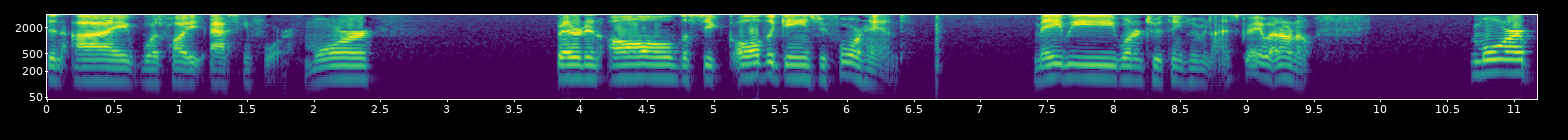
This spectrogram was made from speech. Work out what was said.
than I was probably asking for. More better than all the all the games beforehand. Maybe one or two things maybe not as great, but I don't know. More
